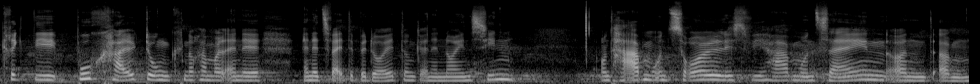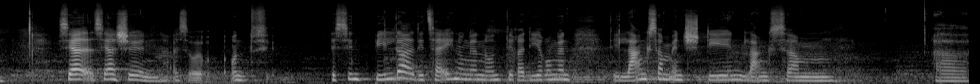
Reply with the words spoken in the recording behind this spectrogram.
kriegt die Buchhaltung noch einmal eine, eine zweite Bedeutung, einen neuen Sinn. Und haben und soll ist wie haben und sein und ähm, sehr, sehr schön. Also, und es sind Bilder, die Zeichnungen und die Radierungen, die langsam entstehen, langsam äh, äh,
